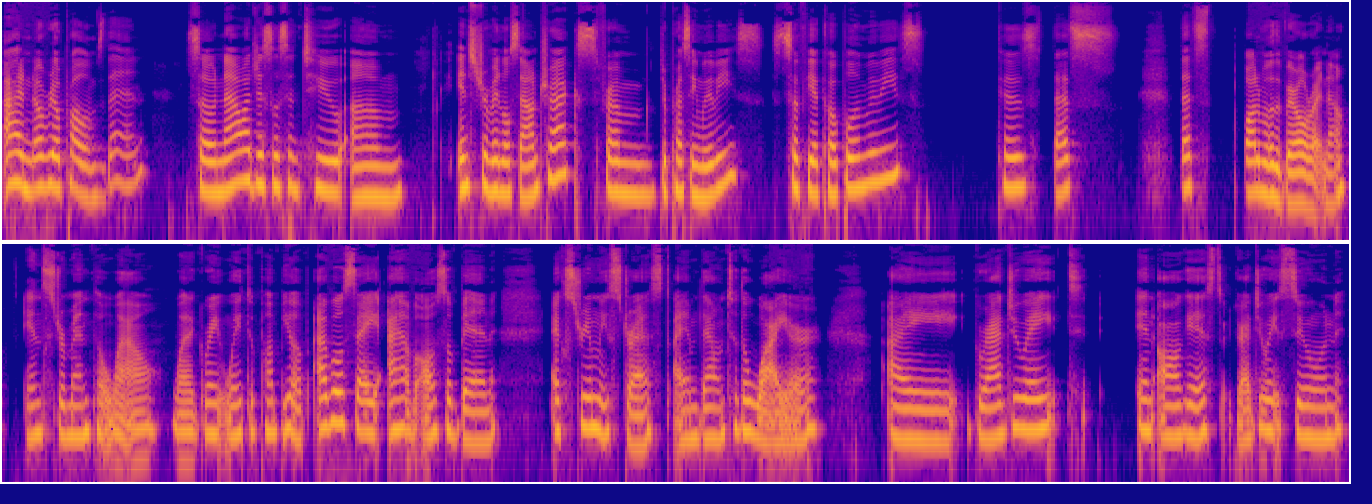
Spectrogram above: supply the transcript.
I had no real problems then. So now I just listen to um, instrumental soundtracks from depressing movies, Sofia Coppola movies, because that's that's bottom of the barrel right now. Instrumental, wow, what a great way to pump you up. I will say I have also been extremely stressed. I am down to the wire. I graduate in August, graduate soon.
